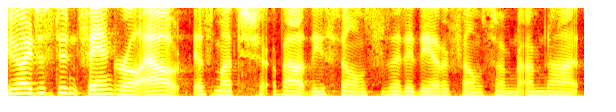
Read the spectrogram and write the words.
you know, I just didn't fangirl out as much about these films as I did the other films. So I'm, I'm not,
